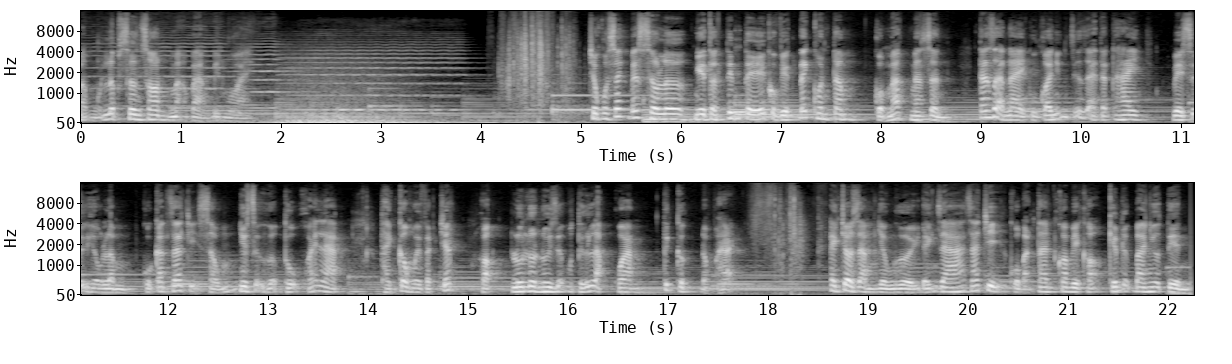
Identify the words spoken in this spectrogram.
bằng một lớp sơn son mạ vàng bên ngoài. Trong cuốn sách bestseller Nghệ thuật tinh tế của việc đách quan tâm của Mark Manson, tác giả này cũng có những diễn giải thật hay về sự hiểu lầm của các giá trị sống như sự hưởng thụ khoái lạc, thành công về vật chất hoặc luôn luôn nuôi dưỡng một thứ lạc quan, tích cực độc hại. Anh cho rằng nhiều người đánh giá giá trị của bản thân qua việc họ kiếm được bao nhiêu tiền,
